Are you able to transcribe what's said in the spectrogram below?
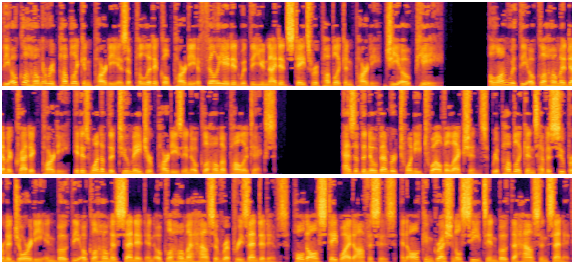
The Oklahoma Republican Party is a political party affiliated with the United States Republican Party (GOP). Along with the Oklahoma Democratic Party, it is one of the two major parties in Oklahoma politics. As of the November 2012 elections, Republicans have a supermajority in both the Oklahoma Senate and Oklahoma House of Representatives, hold all statewide offices, and all congressional seats in both the House and Senate.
